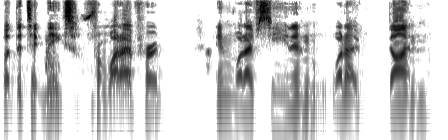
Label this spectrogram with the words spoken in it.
But the techniques, from what I've heard and what I've seen and what I've done,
